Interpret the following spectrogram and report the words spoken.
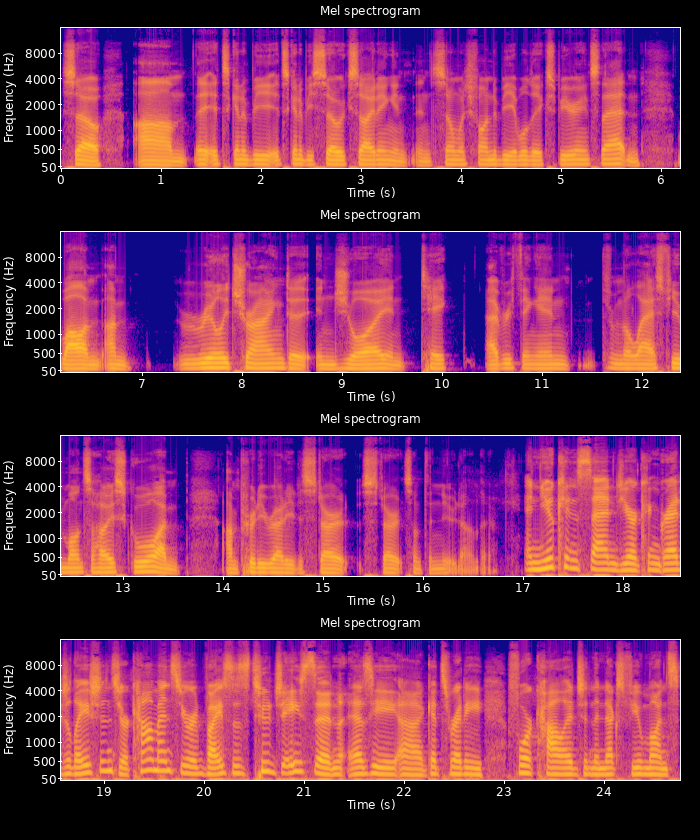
so um, it's gonna be it's gonna be so exciting and, and so much fun to be able to experience that. And while I'm I'm really trying to enjoy and take everything in from the last few months of high school I'm I'm pretty ready to start start something new down there And you can send your congratulations, your comments, your advices to Jason as he uh, gets ready for college in the next few months.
